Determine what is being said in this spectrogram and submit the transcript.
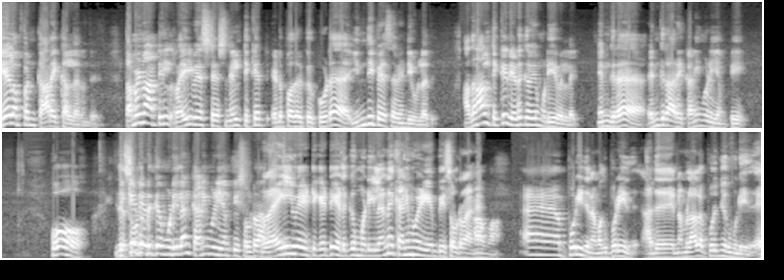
கேலப்பன் காரைக்கால்ல இருந்து. தமிழ்நாட்டில் ரயில்வே ஸ்டேஷனில் டிக்கெட் எடுப்பதற்கு கூட இந்தி பேச வேண்டியுள்ளது அதனால் டிக்கெட் எடுக்கவே முடியவில்லை என்கிற என்கிறாரே கனிமொழி எம்பி ஓ டிக்கெட் எடுக்க முடியலன்னு கனிமொழி எம்பி சொல்றாங்க. ரயில்வே டிக்கெட்டு எடுக்க முடியலன்னு கனிமொழி எம்பி சொல்றாங்க. ஆமா. புரியுது நமக்கு புரியுது. அது நம்மளால் புரிஞ்சுக்க முடியுது.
